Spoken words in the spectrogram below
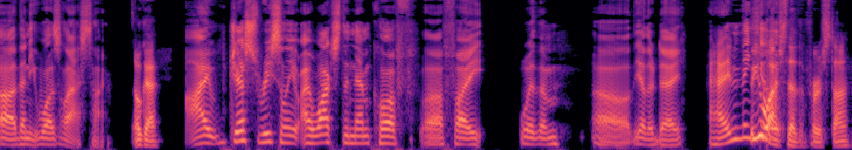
uh, than he was last time. Okay. I just recently I watched the Nemkov uh, fight with him uh, the other day. and I didn't think You he watched that the first time.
